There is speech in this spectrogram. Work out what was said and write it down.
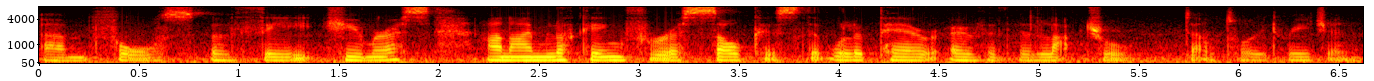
um, force of the humerus and I'm looking for a sulcus that will appear over the lateral deltoid region.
